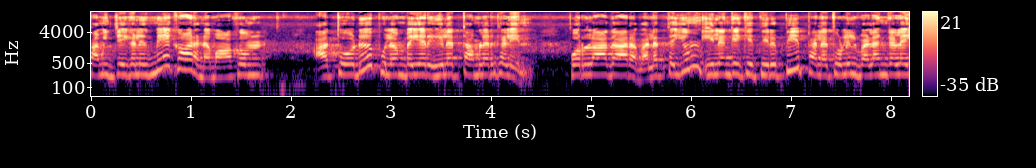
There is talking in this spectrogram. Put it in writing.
சமிஞ்சைகளுமே காரணமாகும். அத்தோடு புலம்பெயர் ஈழத்தமிழர்களின் பொருளாதார வளத்தையும் இலங்கைக்கு திருப்பி பல தொழில் வளங்களை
